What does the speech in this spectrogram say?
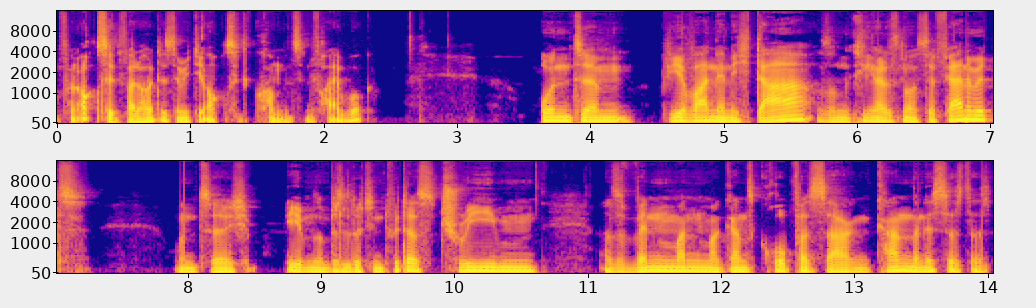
von Oxid, weil heute ist nämlich die Oxid Commons in Freiburg. Und ähm, wir waren ja nicht da, sondern kriegen alles nur aus der Ferne mit. Und äh, ich eben so ein bisschen durch den Twitter-Stream. Also wenn man mal ganz grob was sagen kann, dann ist das das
